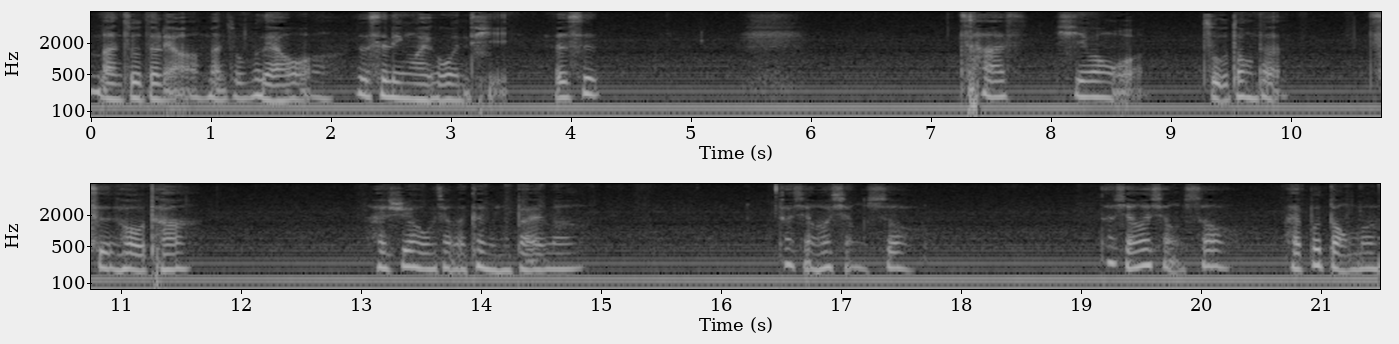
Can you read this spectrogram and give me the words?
满足得了，满足不了我，这是另外一个问题，而是。他希望我主动的伺候他，还需要我讲的更明白吗？他想要享受，他想要享受，还不懂吗？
